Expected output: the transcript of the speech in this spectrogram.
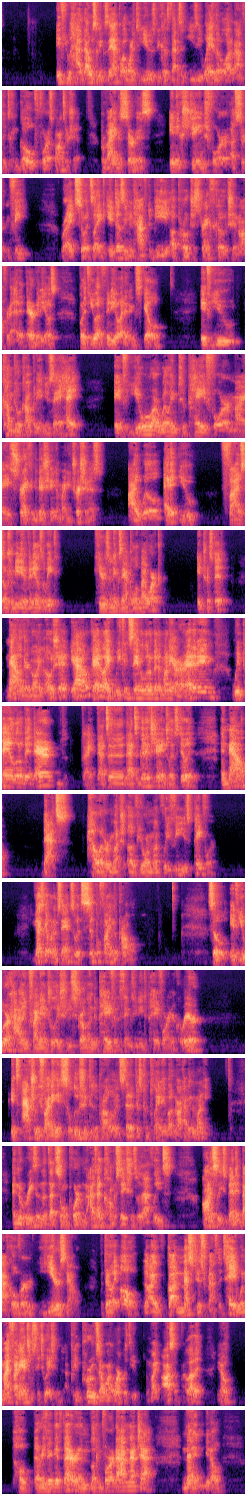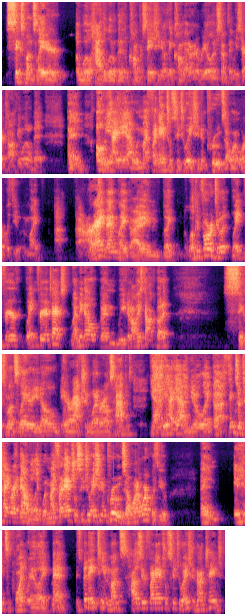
if you had that was an example I wanted to use because that's an easy way that a lot of athletes can go for a sponsorship, providing a service in exchange for a certain fee. Right. So it's like it doesn't even have to be approach a strength coach and offer to edit their videos. But if you have video editing skill, if you come to a company and you say, hey, if you are willing to pay for my strength and conditioning and my nutritionist, I will edit you five social media videos a week. Here's an example of my work. Interested? Now they're going, oh shit, yeah, okay, like we can save a little bit of money on our editing. We pay a little bit there. Like that's a that's a good exchange. Let's do it. And now that's however much of your monthly fees paid for. You guys get what I'm saying? So it's simplifying the problem. So if you are having financial issues, struggling to pay for the things you need to pay for in your career, it's actually finding a solution to the problem instead of just complaining about not having the money. And the reason that that's so important, I've had conversations with athletes, honestly, spanning back over years now, that they're like, oh, I've gotten messages from athletes, hey, when my financial situation improves, I want to work with you. I'm like, awesome, I love it. You know, hope everything gets better and looking forward to having that chat. And then, you know, six months later, we'll have a little bit of a conversation. You know, they comment on a reel or something. We start talking a little bit, and oh yeah, yeah, yeah. When my financial situation improves, I want to work with you. I'm like, uh, all right, man. Like I like looking forward to it. Waiting for your waiting for your text. Let me know, and we can always talk about it. Six months later, you know, interaction, whatever else happens. Yeah, yeah, yeah. You know, like uh, things are tight right now, but like when my financial situation improves, I want to work with you. And it hits a point where you're like, man, it's been 18 months. How's your financial situation not changed?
